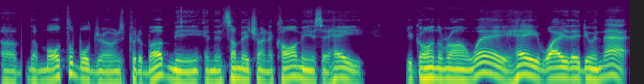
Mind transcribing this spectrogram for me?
of the multiple drones put above me, and then somebody trying to call me and say, Hey, you're going the wrong way. Hey, why are they doing that?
